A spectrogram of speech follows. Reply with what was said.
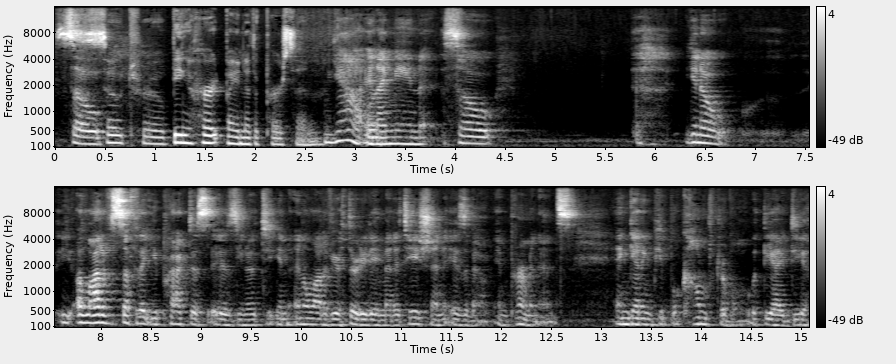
So so true. Being hurt by another person. yeah, and I mean, so you know, a lot of stuff that you practice is, you know, to, in, in a lot of your 30 day meditation is about impermanence and getting people comfortable with the idea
